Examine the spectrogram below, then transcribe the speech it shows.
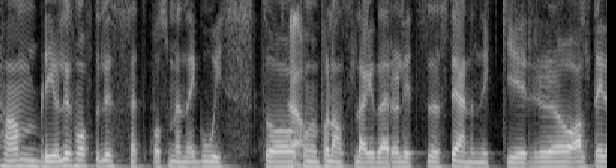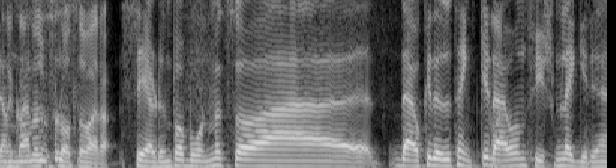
han blir jo liksom ofte liksom sett på som en egoist og Ja. kommer på landslaget der og litt stjernenykker og alt det greiene der. Men så til å være. ser du ham på Bournemouth, så uh, Det er jo ikke det du tenker. Det er jo en fyr som legger i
